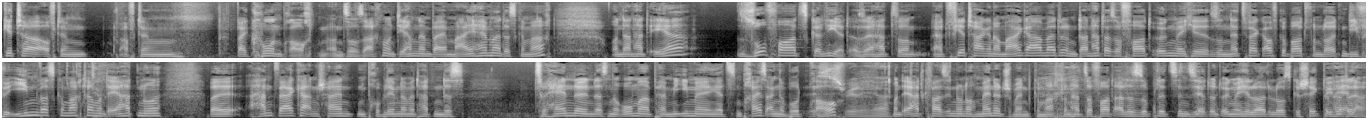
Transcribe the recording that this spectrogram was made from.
Gitter auf dem, auf dem Balkon brauchten und so Sachen. Und die haben dann bei MyHammer das gemacht. Und dann hat er sofort skaliert. Also er hat so, er hat vier Tage normal gearbeitet und dann hat er sofort irgendwelche so ein Netzwerk aufgebaut von Leuten, die für ihn was gemacht haben und er hat nur, weil Handwerker anscheinend ein Problem damit hatten, das zu handeln, dass eine Oma per E-Mail jetzt ein Preisangebot braucht. ja. Und er hat quasi nur noch Management gemacht und hat sofort alles sublizenziert und irgendwelche Leute losgeschickt und hatte,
